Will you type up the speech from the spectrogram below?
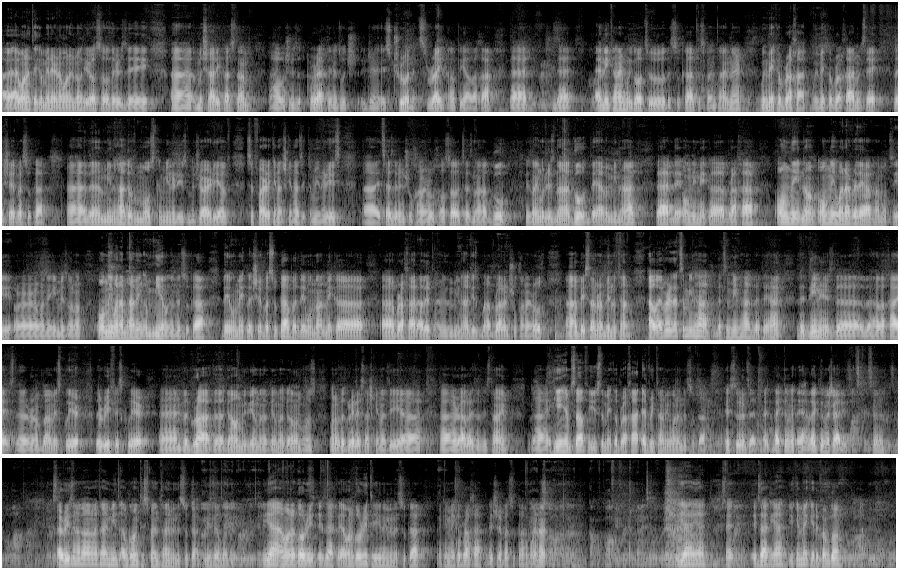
I, I want to take a minute and I want to note here also there's a uh, Mashadi custom, uh, which is correct and it's, which is true and it's right, al pi halacha, that, that anytime we go to the sukkah to spend time there, we make a bracha. We make a bracha and we say Leshev Basukah. Uh, the minhag of most communities, majority of Sephardic and Ashkenazi communities, uh, it says it in Shulchan Aruch also. It says Nahagu. His language is Nahagu. They have a minhag that they only make a bracha only no only whenever they have hamotzi or when they eat mizonot. Only when I'm having a meal in the sukkah, they will make leshev sukkah, but they will not make a uh, bracha at other time. And the minhag is uh, brought in Shulchan Aruch uh, based on Rabbeinu Tam. However, that's a minhag. That's a minhag that they had. The din is the the halacha is the Rambam is clear, the Rif is clear, and the Gra, the Gaon Mivilna, Vilna Gaon was one of the greatest Ashkenazi uh, uh, rabbis of his time. Uh, he himself, he used to make a bracha every time he went in the sukkah. His students said, like, like the yeah, like the Mashadis. What's considered reasonable amount of time? A reasonable amount of time means I'm going to spend time in the sukkah. It means I'm going to, yeah, I want to go read exactly. I want to go read Tehillim in the sukkah. We can make a bracha. Leishev sukkah. Why not? Still have like a cup of coffee for two minutes quickly. Yeah, yeah, uh, exactly. Yeah, you can make it if I'm going.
